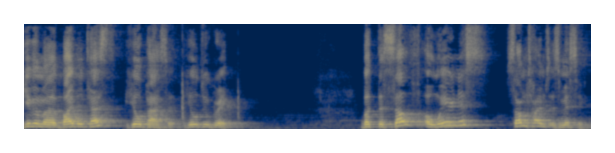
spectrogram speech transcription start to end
give him a Bible test, he'll pass it. He'll do great. But the self-awareness sometimes is missing.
